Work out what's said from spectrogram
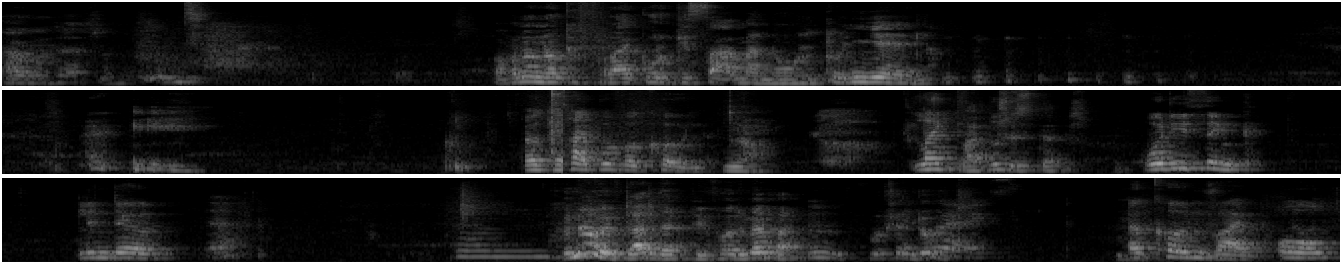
I will die. bona no ke fry ko re ke sa mano re tlo nyela. Okay, type of a cone. No, Like, but this- twisted. what do you think, Lindo? Um, You know we've done that before. Remember? Mm. We can do it. A cone vibe or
